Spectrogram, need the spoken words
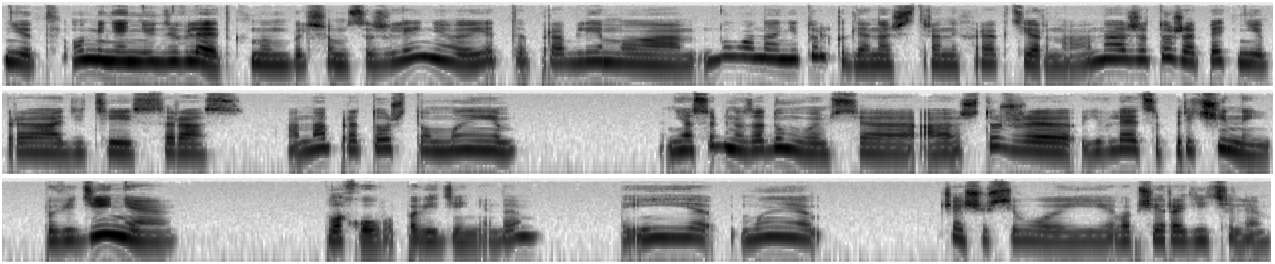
Нет, он меня не удивляет, к моему большому сожалению. Эта проблема, ну, она не только для нашей страны характерна. Она же тоже опять не про детей с раз. Она про то, что мы не особенно задумываемся, а что же является причиной поведения, плохого поведения, да? И мы чаще всего и вообще родители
